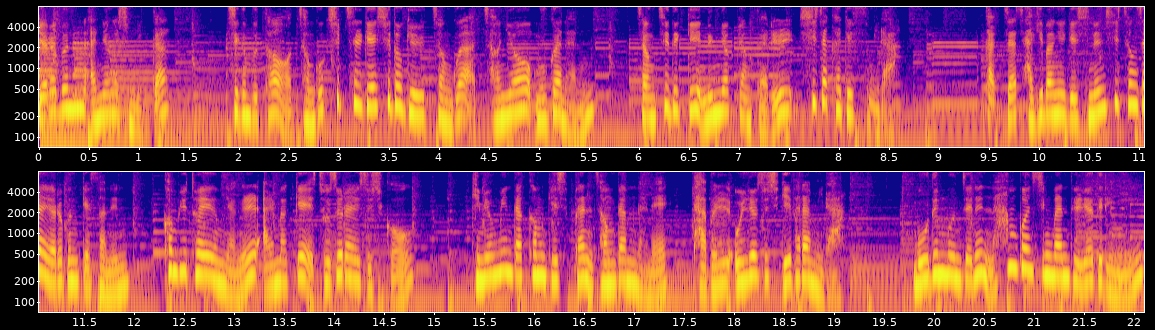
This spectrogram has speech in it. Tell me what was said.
여러분 안녕하십니까? 지금부터 전국 17개 시도교육청과 전혀 무관한 정치 듣기 능력 평가를 시작하겠습니다. 각자 자기 방에 계시는 시청자 여러분께서는 컴퓨터의 음량을 알맞게 조절하여 주시고 김용민닷컴 게시판 정답란에 답을 올려주시기 바랍니다. 모든 문제는 한 번씩만 들려드리니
